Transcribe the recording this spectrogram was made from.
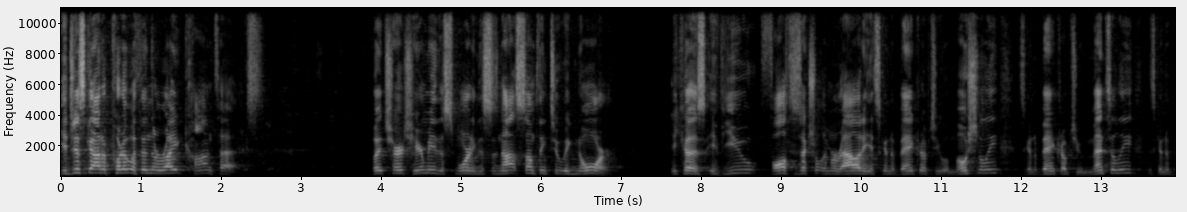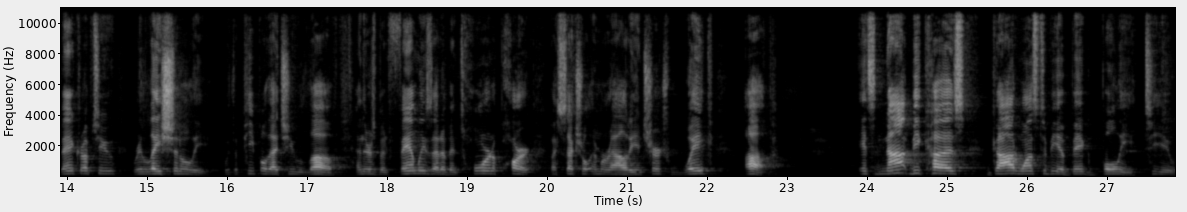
You just got to put it within the right context. But, church, hear me this morning. This is not something to ignore. Because if you fall to sexual immorality, it's going to bankrupt you emotionally, it's going to bankrupt you mentally, it's going to bankrupt you relationally with the people that you love. And there's been families that have been torn apart by sexual immorality. And, church, wake up. It's not because God wants to be a big bully to you.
